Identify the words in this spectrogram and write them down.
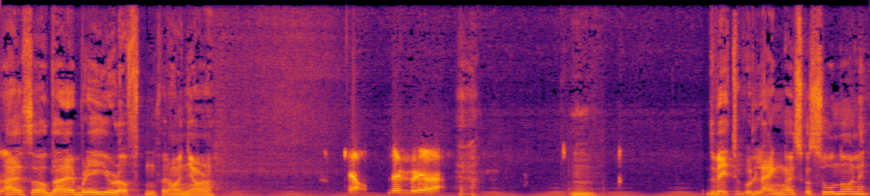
Nei, så der blir julaften for han i år, da. ja, den blir det. Du vet jo hvor lenge han skal sone nå, eller?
